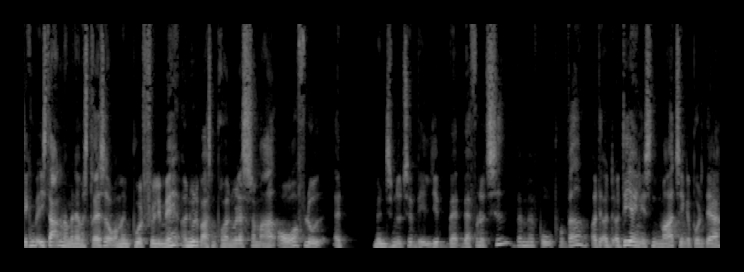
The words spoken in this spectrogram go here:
det kan, I starten var man nærmest stresset over, at man burde følge med, og nu er det bare sådan, prøv at nu er der så meget overflod, at man er ligesom nødt til at vælge, hvad, hvad for noget tid, hvad man vil bruge på hvad. Og det, og, og det jeg egentlig sådan meget tænker på, det, det er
